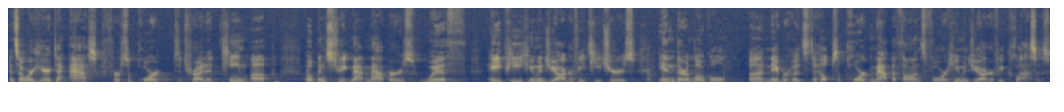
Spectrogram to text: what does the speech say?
And so we're here to ask for support to try to team up OpenStreetMap mappers with AP human geography teachers in their local uh, neighborhoods to help support mapathons for human geography classes.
